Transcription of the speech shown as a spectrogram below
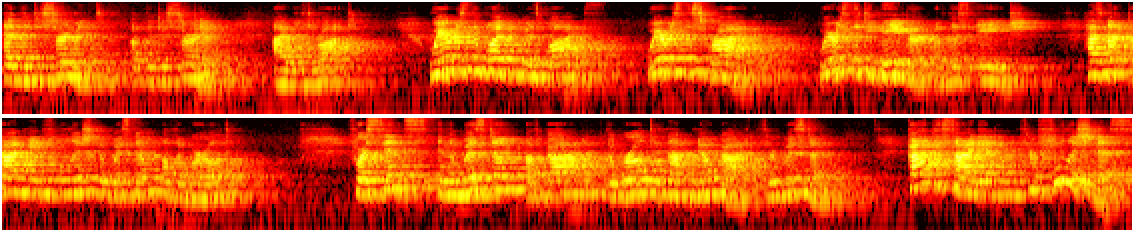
and the discernment of the discerning I will throt. Where is the one who is wise? Where is the scribe? Where is the debater of this age? Has not God made foolish the wisdom of the world? For since in the wisdom of God the world did not know God through wisdom, God decided through foolishness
